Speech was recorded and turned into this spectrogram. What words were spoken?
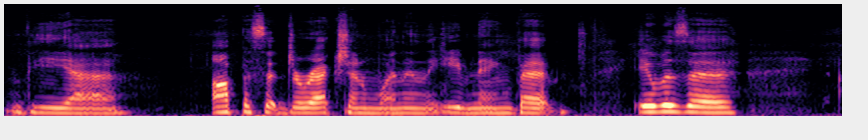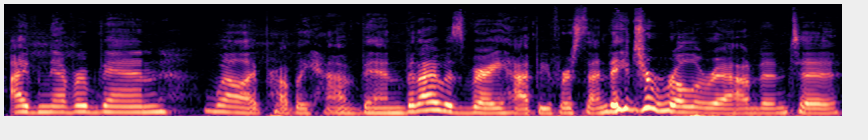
the uh, opposite direction one in the evening, but it was a I've never been, well, I probably have been, but I was very happy for Sunday to roll around and to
